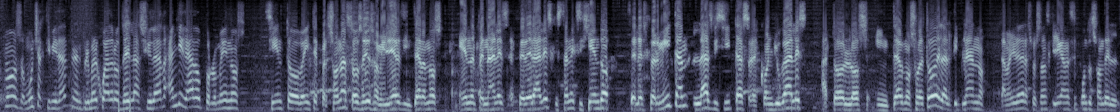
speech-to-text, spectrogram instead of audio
Tenemos mucha actividad en el primer cuadro de la ciudad. Han llegado por lo menos 120 personas, todos ellos familiares internos en penales federales que están exigiendo se les permitan las visitas eh, conyugales a todos los internos, sobre todo del altiplano. La mayoría de las personas que llegan a ese punto son del,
